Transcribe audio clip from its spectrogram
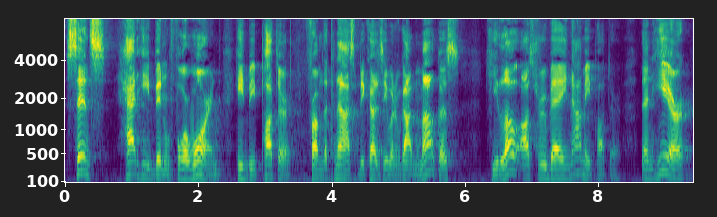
since had he been forewarned, he'd be putter from the knas because he would have gotten the malchus. Kilo asrube nami putter. Then here,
